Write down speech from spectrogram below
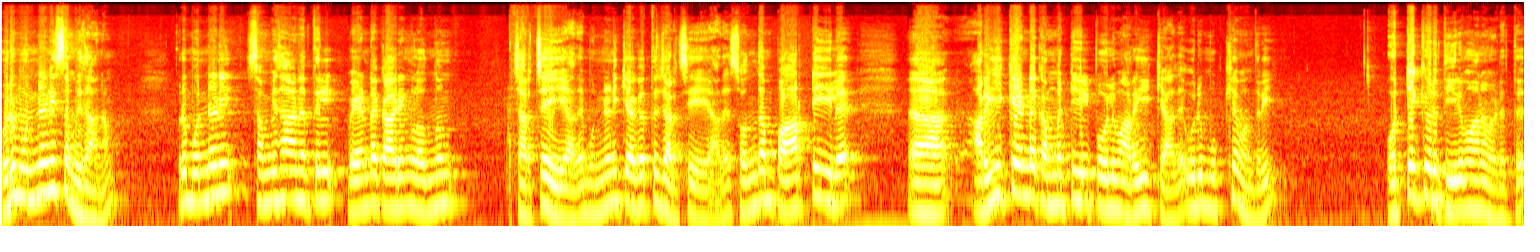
ഒരു മുന്നണി സംവിധാനം ഒരു മുന്നണി സംവിധാനത്തിൽ വേണ്ട കാര്യങ്ങളൊന്നും ചർച്ച ചെയ്യാതെ മുന്നണിക്കകത്ത് ചർച്ച ചെയ്യാതെ സ്വന്തം പാർട്ടിയിലെ അറിയിക്കേണ്ട കമ്മിറ്റിയിൽ പോലും അറിയിക്കാതെ ഒരു മുഖ്യമന്ത്രി ഒറ്റയ്ക്കൊരു തീരുമാനമെടുത്ത്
